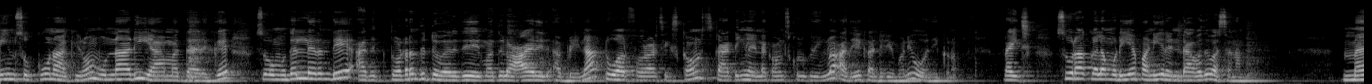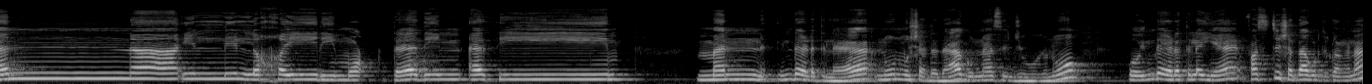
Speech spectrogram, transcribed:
மீம் சுக்கூன் ஆக்கிறோம். முன்னாடி ஏமத்தா இருக்குது ஸோ முதல்லேருந்தே அதுக்கு தொடர்ந்துட்டு வருது மதுல ஆயிரம் அப்படின்னா two or four or six counts ஸ்டார்டிங்கில் என்ன கவுண்ட்ஸ் கொடுக்குறீங்களோ அதே கண்டினியூ பண்ணி ஓதிக்கணும். ரைட் சூறாக்கலமுடைய பனிரெண்டாவது வசனம். مناء للخير معتد أثيم மன் இந்த இடத்துல நூன் முஷததா குன்னா செஞ்சு ஓதணும் ஓ இந்த இடத்துல ஏன் ஃபஸ்ட்டு ஷதா கொடுத்துருக்காங்கன்னா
